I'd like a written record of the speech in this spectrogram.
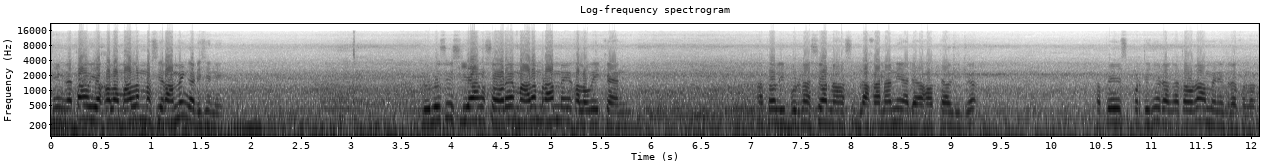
Ini nggak tahu ya kalau malam masih rame nggak di sini. Dulu sih siang, sore, malam rame kalau weekend atau libur nasional sebelah kanan nih ada hotel juga. Tapi sepertinya udah nggak terlalu rame nih traveler.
